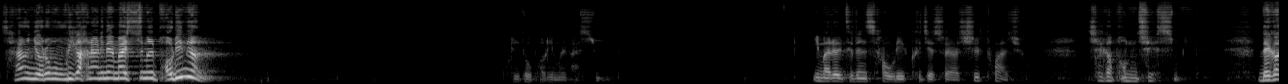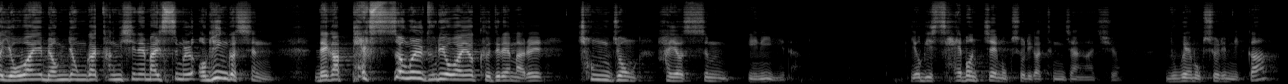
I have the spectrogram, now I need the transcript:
사랑하는 여러분, 우리가 하나님의 말씀을 버리면 우리도 버림을 받습니다. 이 말을 들은 사울이 그제서야 실토하죠. 제가 범죄했습니다. 내가 여호와의 명령과 당신의 말씀을 어긴 것은 내가 백성을 두려워하여 그들의 말을 청종하였음이니이다. 여기 세 번째 목소리가 등장하죠. 누구의 목소리입니까?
